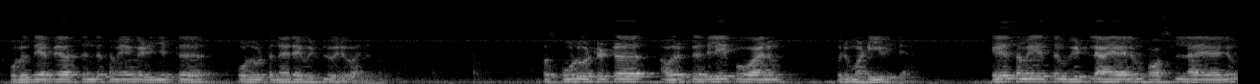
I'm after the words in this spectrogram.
സ്കൂൾ വിദ്യാഭ്യാസത്തിന്റെ സമയം കഴിഞ്ഞിട്ട് സ്കൂൾ വിട്ട് നേരെ വീട്ടിൽ വരുമായിരുന്നു. അപ്പോൾ സ്കൂൾ വിട്ടിട്ട് അവർക്ക് എതിലേ പോകാനും ഒരു മടിയുമില്ല. ഏത് സമയത്തും വീട്ടിലായാലും ഹോസ്റ്റലിലായാലും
